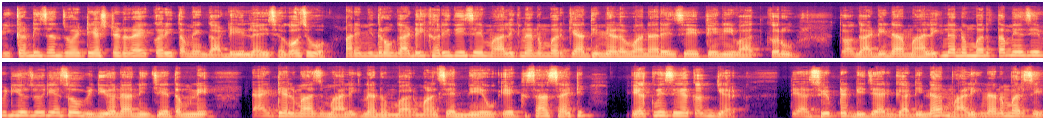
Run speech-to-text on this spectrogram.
ડિઝાયરની કન્ડિશન જોઈ ટેસ્ટ ડ્રાઈવ કરી તમે ગાડી લઈ શકો છો. મારે મિત્રો ગાડી ખરીદી છે, માલિકના નંબર ક્યાંથી મેળવવાના રહેશે તેની વાત કરું. તો આ ગાડીના માલિકના નંબર તમે જે વીડિયો જોઈ રહ્યા છો, વિડીયોના નીચે તમને ટાઇટેલમાં જ માલિકના નંબર મળશે. નેવું, એક, સાસઠ, એકવીસ, એક, અગિયાર. તે આ સ્વિફ્ટ ડિઝાયર ગાડીના માલિકના નંબર છે.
